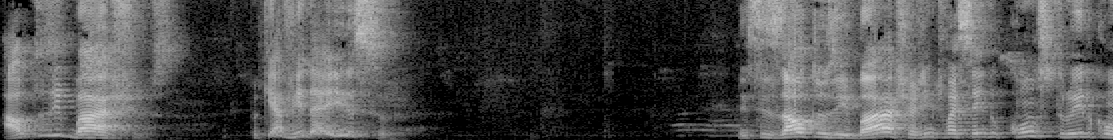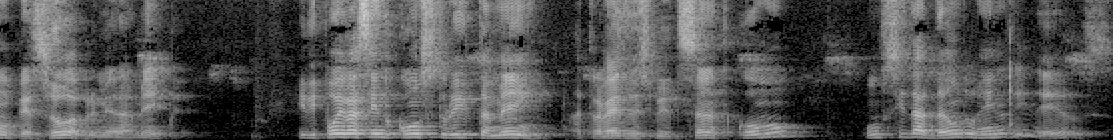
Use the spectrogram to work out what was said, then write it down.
Altos e baixos, porque a vida é isso. Esses altos e baixos a gente vai sendo construído como pessoa, primeiramente, e depois vai sendo construído também, através do Espírito Santo, como um cidadão do reino de Deus.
